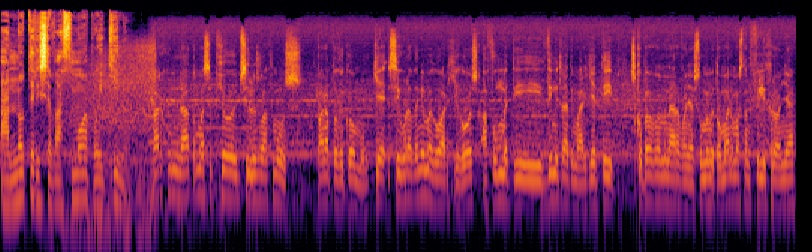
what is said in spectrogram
ανώτεροι σε βαθμό από εκείνο. Υπάρχουν άτομα σε πιο υψηλούς βαθμούς πάνω από το δικό μου. Και σίγουρα δεν είμαι εγώ αρχηγός, αφού με τη Δήμητρα τη Μαργέτη σκοπεύαμε να αραβωνιαστούμε. Με το Μάνο ήμασταν φίλοι χρόνια.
